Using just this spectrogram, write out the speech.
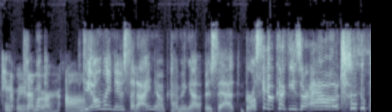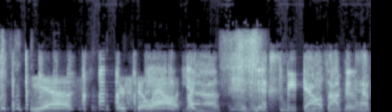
can't remember. Well, um, the only news that I know coming up is that Girl Scout cookies are out. yes, they're still out. Yeah. I- next week, gals, I'm going to have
